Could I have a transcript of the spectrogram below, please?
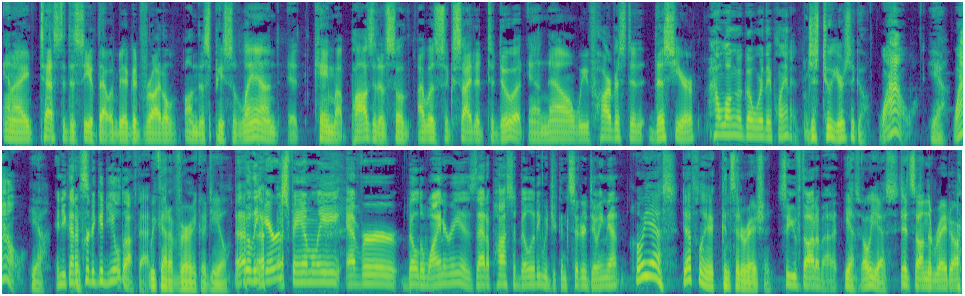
and I tested to see if that would be a good varietal on this piece of land. It came up positive, so I was excited to do it. And now we've harvested this year, How long ago were they planted? just two years ago. Wow. Yeah. Wow. Yeah. And you got a pretty good yield off that. We got a very good yield. Will the Ayres family ever build a winery? Is that a possibility? Would you consider doing that? Oh yes, definitely a consideration. So you've thought about it. Yes. Oh yes, it's on the radar.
